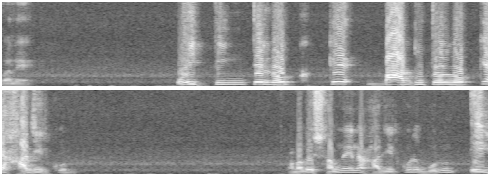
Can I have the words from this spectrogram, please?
মানে ওই তিনটে লোককে বা দুটো লোককে হাজির করুন। আমাদের সামনে এনে হাজির করে বলুন, এই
